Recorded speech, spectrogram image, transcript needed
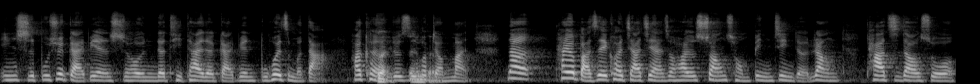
饮食不去改变的时候，你的体态的改变不会这么大，他可能就是会比较慢。那他又把这一块加进来之后，他就双重并进的让他知道说，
